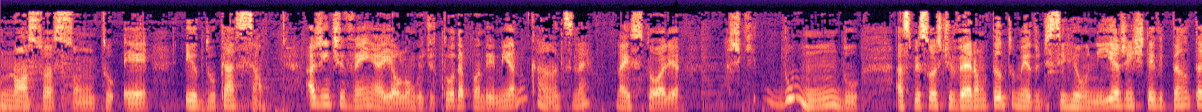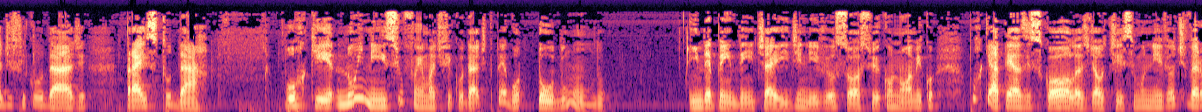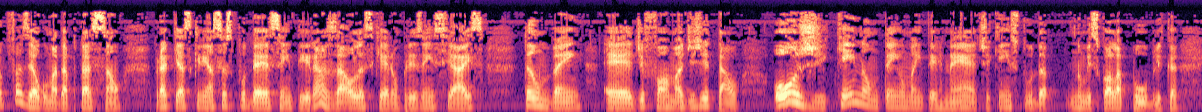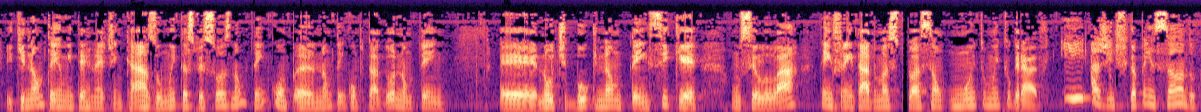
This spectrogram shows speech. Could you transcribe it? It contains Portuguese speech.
o nosso assunto é educação. A gente vem aí ao longo de toda a pandemia, nunca antes, né? Na história, acho que do mundo, as pessoas tiveram tanto medo de se reunir, a gente teve tanta dificuldade para estudar. Porque no início foi uma dificuldade que pegou todo mundo independente aí de nível socioeconômico, porque até as escolas de altíssimo nível tiveram que fazer alguma adaptação para que as crianças pudessem ter as aulas que eram presenciais também é, de forma digital. Hoje, quem não tem uma internet, quem estuda numa escola pública e que não tem uma internet em casa, muitas pessoas não têm, é, não têm computador, não têm é, notebook, não tem sequer um celular, tem enfrentado uma situação muito, muito grave. E a gente fica pensando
